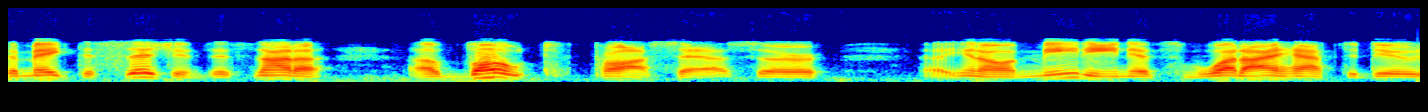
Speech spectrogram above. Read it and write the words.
to make decisions. It's not a a vote process or uh, you know a meeting. It's what I have to do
